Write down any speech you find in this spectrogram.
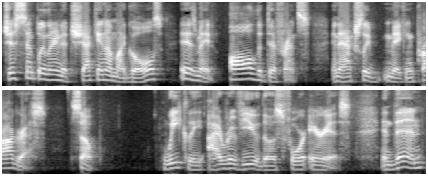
just simply learning to check in on my goals, it has made all the difference in actually making progress. So weekly, I review those four areas. And then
